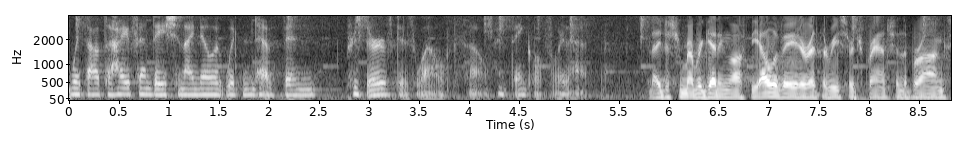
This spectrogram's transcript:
Without the Heye Foundation, I know it wouldn't have been preserved as well, so I'm thankful for that. I just remember getting off the elevator at the research branch in the Bronx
